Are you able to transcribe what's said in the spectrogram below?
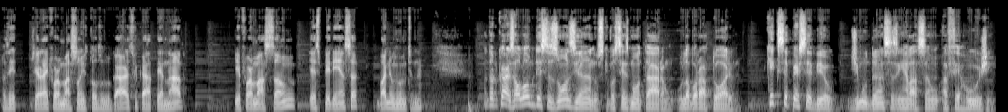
Fazer, tirar informações de todos os lugares, ficar atenado. Informação e experiência valem muito, né? Antônio Carlos, ao longo desses 11 anos que vocês montaram o laboratório, que, que você percebeu de mudanças em relação à ferrugem?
